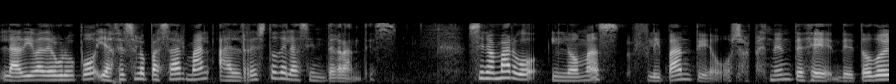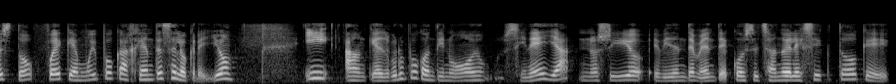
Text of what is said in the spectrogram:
la diva del grupo y hacérselo pasar mal al resto de las integrantes. Sin embargo, y lo más flipante o sorprendente de, todo esto fue que muy poca gente se lo creyó. Y aunque el grupo continuó sin ella, no siguió evidentemente cosechando el éxito que,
